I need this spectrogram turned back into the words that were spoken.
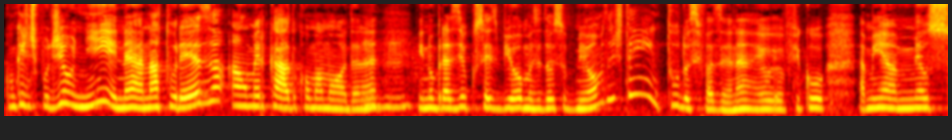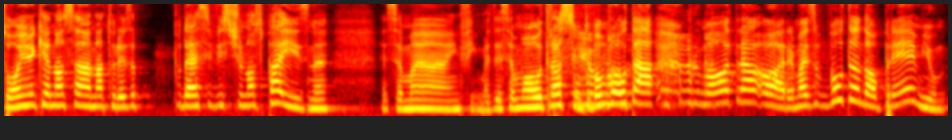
como que a gente podia unir né, a natureza a um mercado como a moda, né? Uhum. E no Brasil, com seis biomas e dois subbiomas, a gente tem tudo a se fazer, né? Eu, eu fico. A minha, meu sonho é que a nossa natureza pudesse vestir o nosso país, né? Essa é uma, enfim, mas esse é um outro assunto. É Vamos voltar para uma outra hora. Mas voltando ao prêmio,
